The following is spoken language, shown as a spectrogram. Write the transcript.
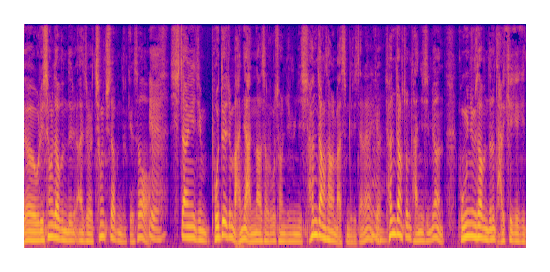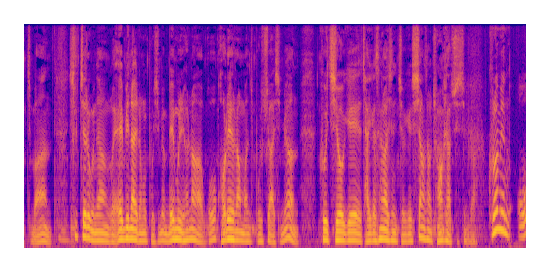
어, 우리 시청자분들, 아, 저, 청취자분들께서 예. 시장이 지금 보도에 좀 많이 안 나와서 그러고 저는 지금 현장 상을 말씀드리잖아요. 그러니까 음. 현장 좀 다니시면 공인중개사분들은 다르게 얘기했지만 실제로 그냥 그 앱이나 이런 걸 보시면 매물 현황하고 거래 현황만 보실 줄 아시면 그 지역에 자기가 생각하시는 지역의 시장 상을 정확히 알 수 있습니다. 그러면 어,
